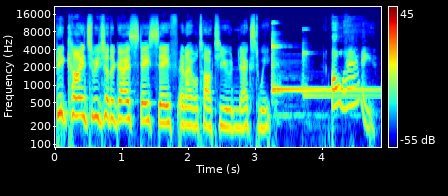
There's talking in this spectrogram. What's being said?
be kind to each other guys. Stay safe and i will talk to you next week. Oh, hey!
